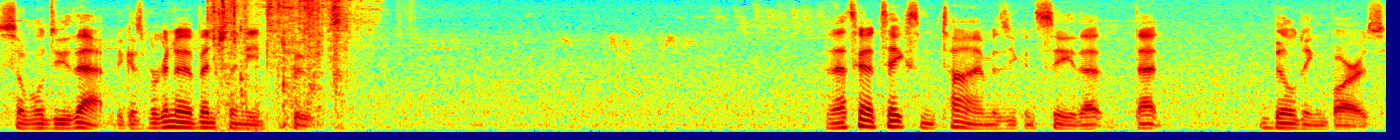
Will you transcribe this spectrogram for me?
So we'll do that, because we're going to eventually need food. And that's going to take some time, as you can see. That, that building bar is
